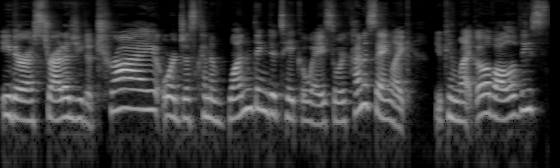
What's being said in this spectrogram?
either a strategy to try or just kind of one thing to take away. So, we're kind of saying like you can let go of all of these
